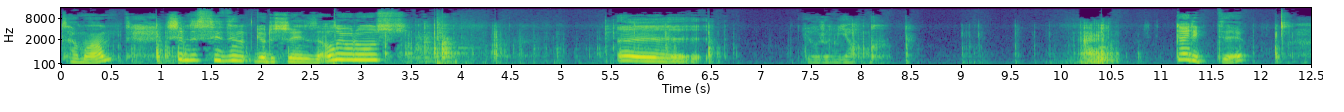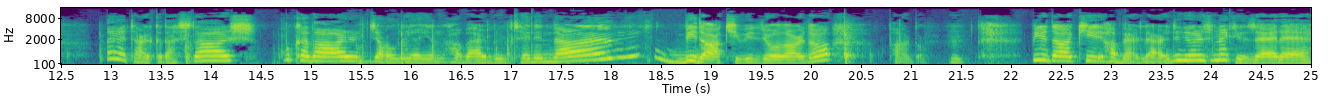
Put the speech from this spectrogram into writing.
Tamam. Şimdi sizin görüşlerinizi alıyoruz. Ee, yorum yok garipti. Evet arkadaşlar bu kadar canlı yayın haber bülteninden bir dahaki videolarda pardon bir dahaki haberlerde görüşmek üzere.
